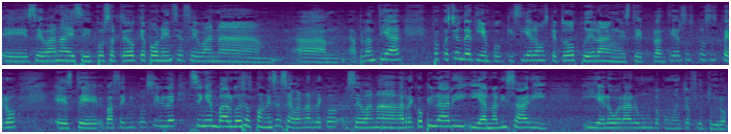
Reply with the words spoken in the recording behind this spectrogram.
eh, se van a decidir por sorteo qué ponencias se van a, plantear. Por cuestión de tiempo, quisiéramos que todos pudieran este, plantear sus cosas, pero este, va a ser imposible. Sin embargo, esas ponencias se van a, se van a recopilar y, analizar y elaborar un documento futuro.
